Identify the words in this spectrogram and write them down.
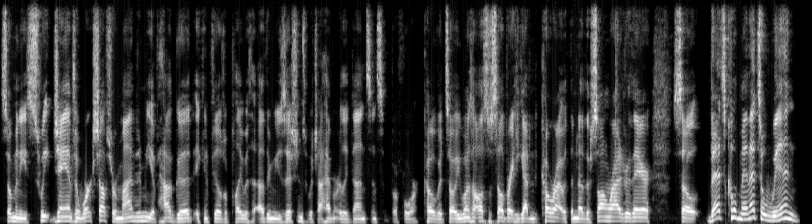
so many sweet jams and workshops. Reminded me of how good it can feel to play with other musicians, which I haven't really done since before COVID. So he wants to also celebrate. He got to co-write with another songwriter there. So that's cool, man. That's a win,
